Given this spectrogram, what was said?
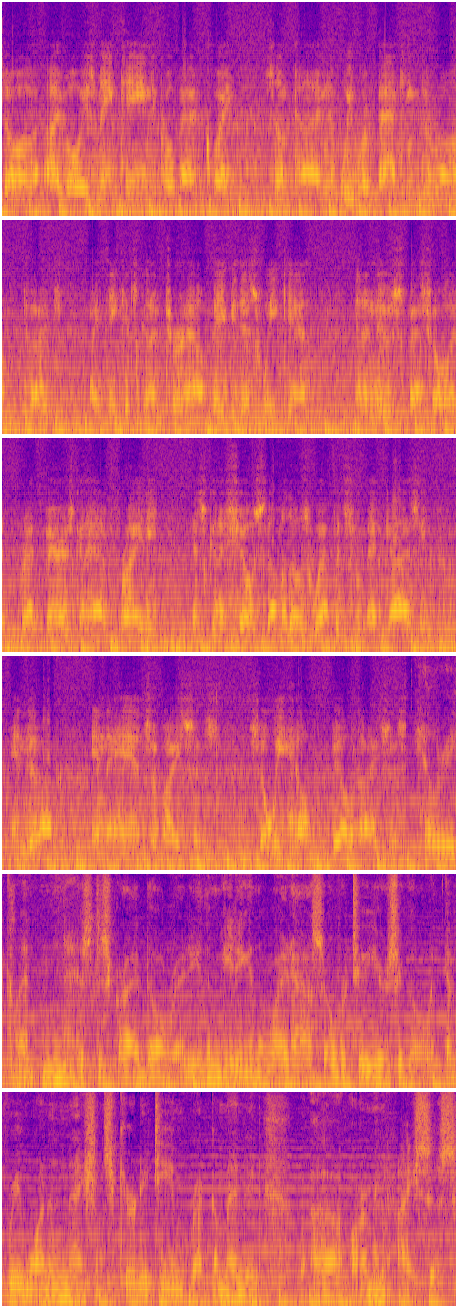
So I've always maintained, to go back quite some time, that we were backing the wrong types. I think it's going to turn out maybe this weekend in a new special that Bret Baier is going to have Friday that's going to show some of those weapons from Benghazi ended up in the hands of ISIS. So we helped build ISIS. Hillary Clinton has described already the meeting in the White House over two years ago. Everyone in the national security team recommended uh, arming ISIS.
